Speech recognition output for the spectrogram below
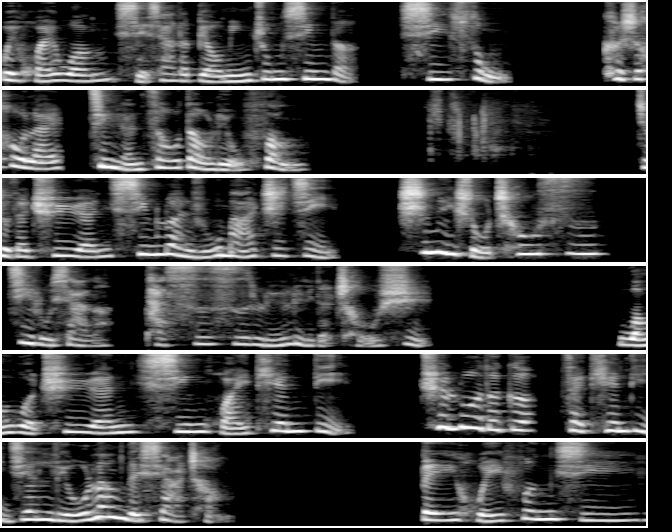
为怀王写下了表明忠心的《西颂》，可是后来竟然遭到流放。就在屈原心乱如麻之际，是那首《抽丝》记录下了他丝丝缕缕的愁绪。枉我屈原心怀天地，却落得个在天地间流浪的下场。悲回风兮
